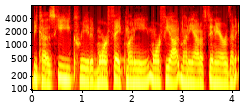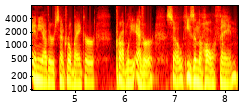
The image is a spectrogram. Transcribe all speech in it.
because he created more fake money, more fiat money out of thin air than any other central banker probably ever. So he's in the Hall of Fame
